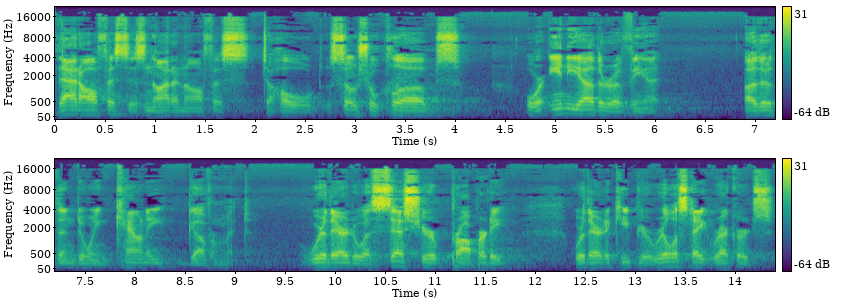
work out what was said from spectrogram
That office is not an office to hold social clubs or any other event other than doing county government. We're there to assess your property. We're there to keep your real estate records.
